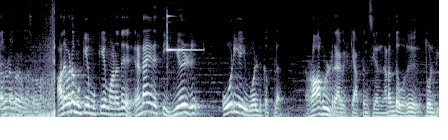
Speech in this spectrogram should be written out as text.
தருணங்கள் நம்ம சொல்லலாம். அதை விட முக்கிய முக்கியமானது ரெண்டாயிரத்தி ஏழு ஓடிஐ வேர்ல்டு கப்பில் ராகுல் டிராவிட் கேப்டன்சியில் நடந்த ஒரு தோல்வி.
